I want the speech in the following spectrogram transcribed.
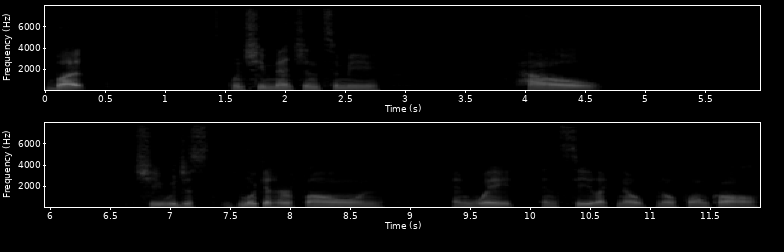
But when she mentioned to me how she would just look at her phone and wait and see, like, nope, no phone call,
